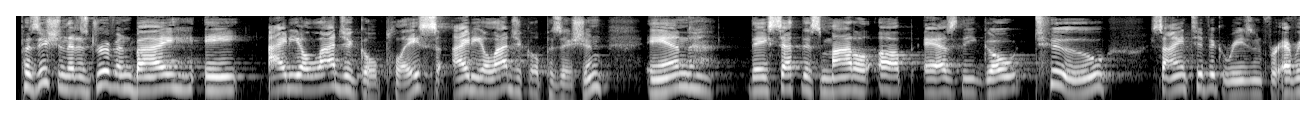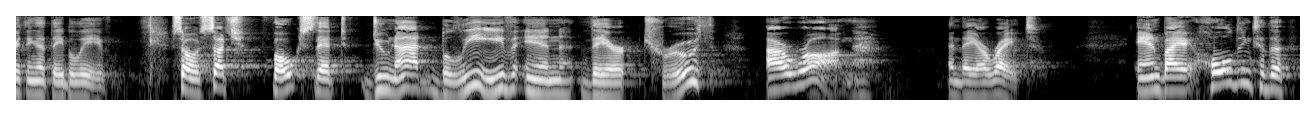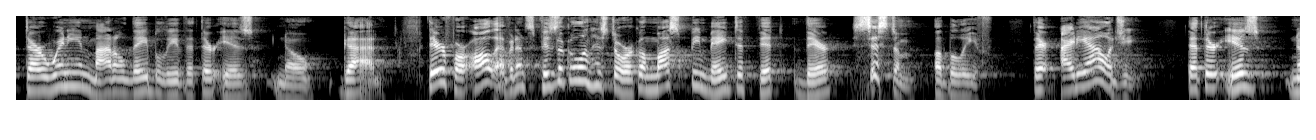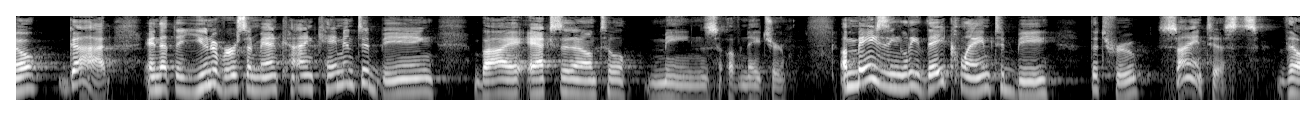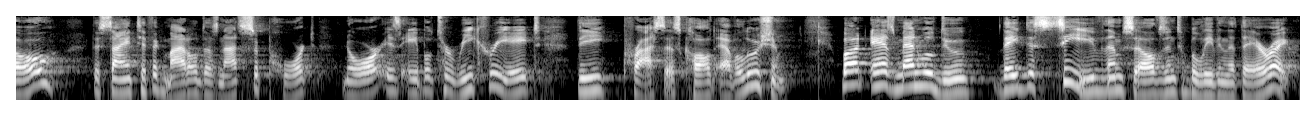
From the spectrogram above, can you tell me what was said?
position that is driven by a ideological place, ideological position, and they set this model up as the go-to scientific reason for everything that they believe. So such folks that do not believe in their truth are wrong and they are right. And by holding to the Darwinian model, they believe that there is no God. Therefore, all evidence, physical and historical, must be made to fit their system of belief, their ideology, that there is no God, and that the universe and mankind came into being by accidental means of nature. Amazingly, they claim to be the true scientists, though the scientific model does not support nor is able to recreate the process called evolution. But as men will do, they deceive themselves into believing that they are right.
